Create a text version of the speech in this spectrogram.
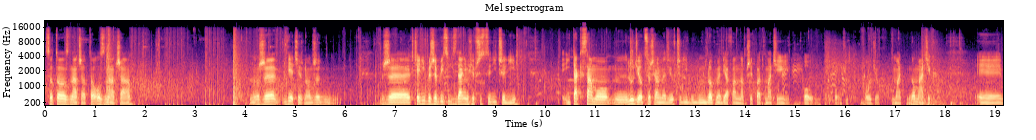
Co to oznacza? To oznacza... No, że wiecie, no, że... Że chcieliby, żeby z ich zdaniem się wszyscy liczyli. I tak samo y, ludzie od social mediów, czyli blog Media Fan na przykład, Maciej Bodzio, Ma, no Maciek. Y,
